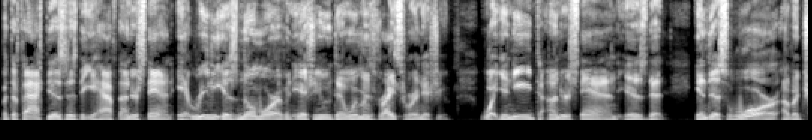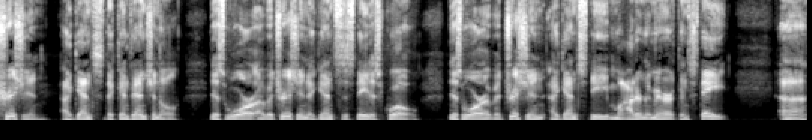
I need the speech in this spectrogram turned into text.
But the fact is, is that you have to understand it really is no more of an issue than women's rights were an issue. What you need to understand is that in this war of attrition against the conventional, this war of attrition against the status quo, this war of attrition against the modern American state, uh,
